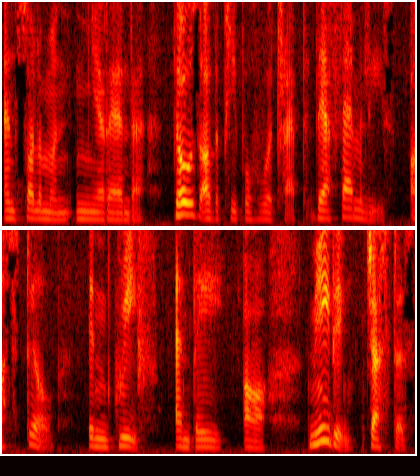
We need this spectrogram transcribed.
and Solomon Nyirenda. Those are the people who are trapped. Their families are still in grief and they are needing justice.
